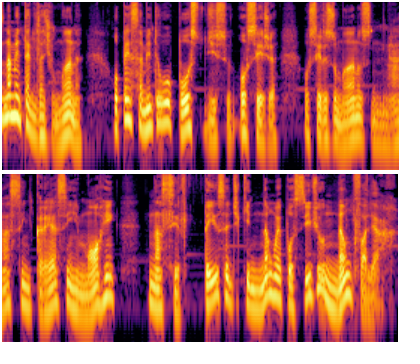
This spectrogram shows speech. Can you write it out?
Na mentalidade humana, o pensamento é o oposto disso, ou seja, os seres humanos nascem, crescem e morrem na certeza de que não é possível não falhar.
